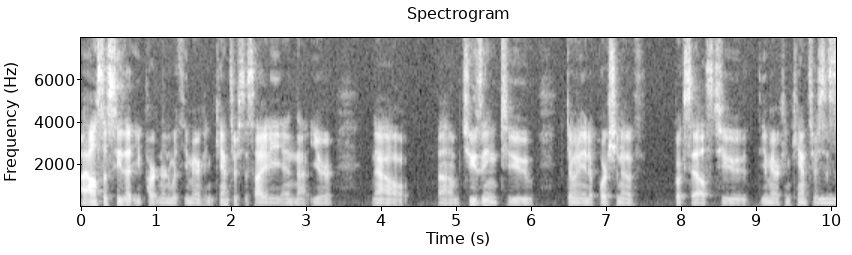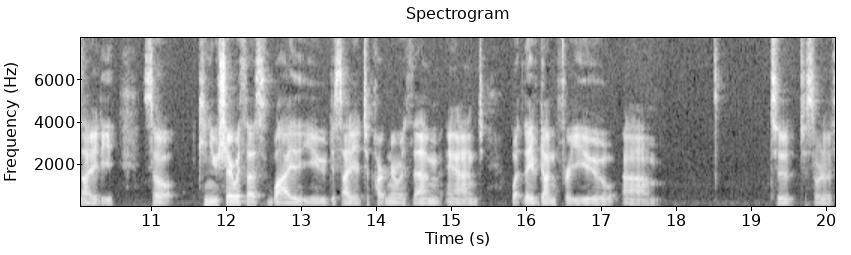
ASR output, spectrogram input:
I also see that you partnered with the American Cancer Society and that you're now um, choosing to donate a portion of book sales to the American Cancer mm-hmm. Society. So, can you share with us why you decided to partner with them and what they've done for you um, to to sort of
